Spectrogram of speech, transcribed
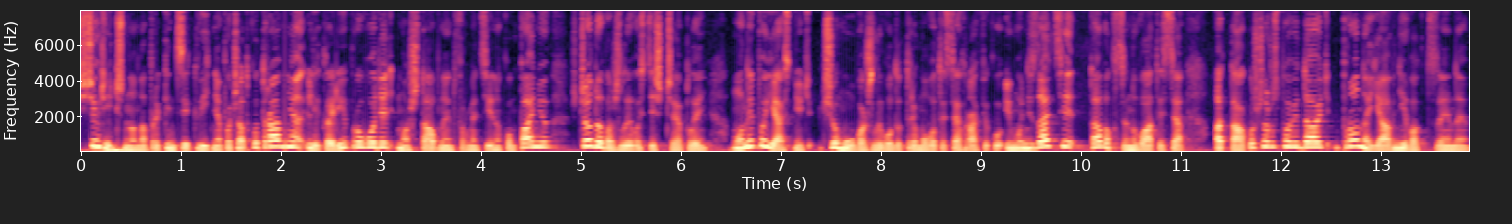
Щорічно, наприкінці квітня, початку травня, лікарі проводять масштабну інформаційну кампанію щодо важливості щеплень. Вони пояснюють, чому важливо дотримуватися графіку імунізації та вакцинуватися, а також розповідають про наявні вакцини.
